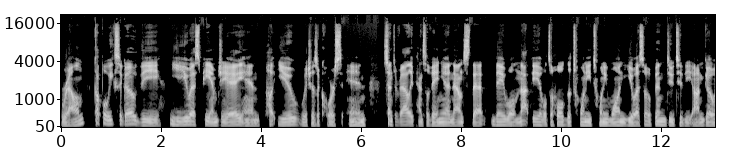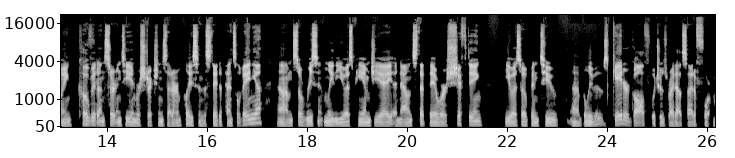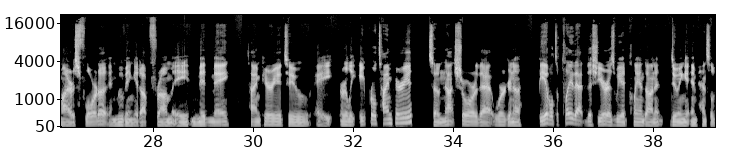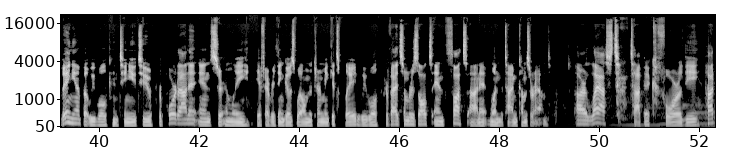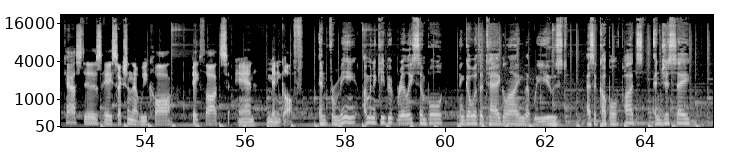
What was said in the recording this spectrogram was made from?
realm. A couple weeks ago, the USPMGA and Putt U, which is a course in Center Valley, Pennsylvania, announced that they will not be able to hold the 2021 US Open due to the ongoing COVID uncertainty and restrictions that are in place in the state of Pennsylvania. Um, so recently, the USPMGA announced that they were shifting US Open to, I believe it was Gator Golf, which was right outside of Fort Myers, Florida, and moving it up from a mid May time period to a early April time period. So not sure that we're going to be able to play that this year as we had planned on it doing it in Pennsylvania, but we will continue to report on it. And certainly, if everything goes well and the tournament gets played, we will provide some results and thoughts on it when the time comes around. Our last topic for the podcast is a section that we call Big Thoughts and Mini Golf. And for me, I'm going to keep it really simple and go with a tagline that we used as a couple of putts and just say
